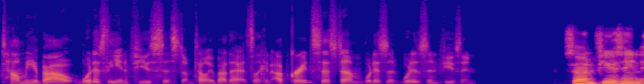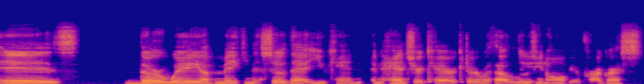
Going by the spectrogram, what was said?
Tell me about what is the infuse system? Tell me about that. It's like an upgrade system. What is it? What is infusing? So infusing is their way of making it so that you can enhance your character without losing all of your progress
